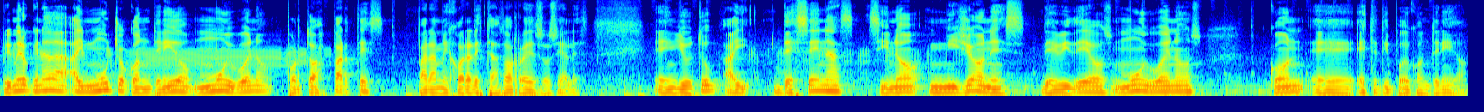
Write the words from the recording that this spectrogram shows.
primero que nada hay mucho contenido muy bueno por todas partes para mejorar estas dos redes sociales en YouTube hay decenas, si no millones de videos muy buenos con eh, este tipo de contenido.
